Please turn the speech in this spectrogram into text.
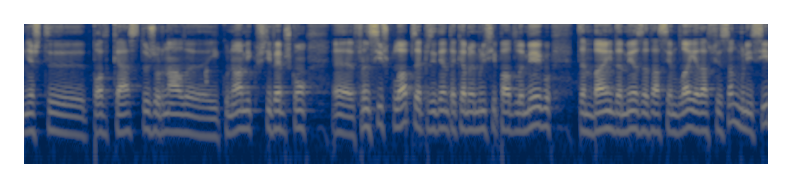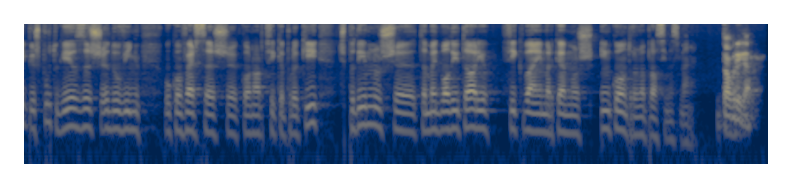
neste podcast do Jornal eh, Económico. Estivemos com uh, Francisco Lopes, é Presidente da Câmara Municipal de Lamego, também da mesa da Assembleia da Associação de Municípios Portugueses do Vinho. O Conversas com o Norte fica por aqui. Despedimos-nos uh, também do auditório. Fique bem, marcamos encontro na próxima semana. Muito obrigado.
